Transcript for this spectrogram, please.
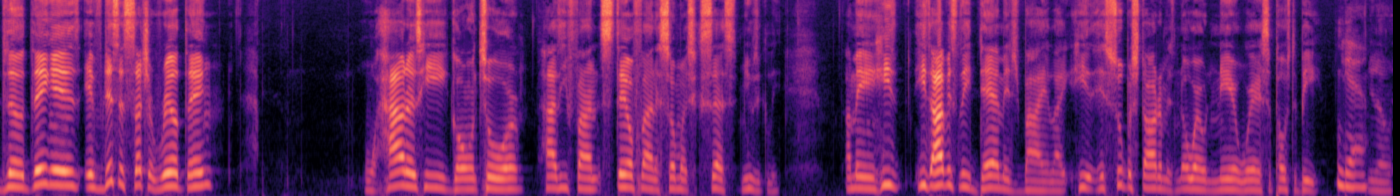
the thing is, if this is such a real thing, how does he go on tour? How does he find still finding so much success musically? I mean, he's he's obviously damaged by it. Like he his superstardom is nowhere near where it's supposed to be. yeah. You know,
